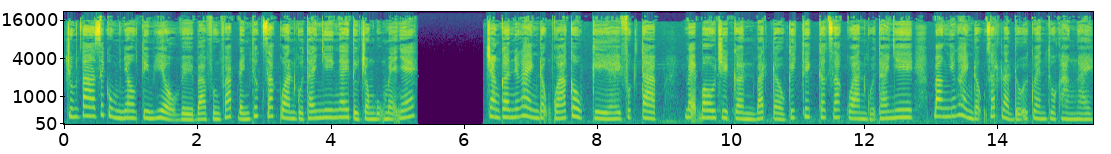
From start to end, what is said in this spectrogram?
chúng ta sẽ cùng nhau tìm hiểu về ba phương pháp đánh thức giác quan của thai nhi ngay từ trong bụng mẹ nhé. Chẳng cần những hành động quá cầu kỳ hay phức tạp, mẹ bầu chỉ cần bắt đầu kích thích các giác quan của thai nhi bằng những hành động rất là đổi quen thuộc hàng ngày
